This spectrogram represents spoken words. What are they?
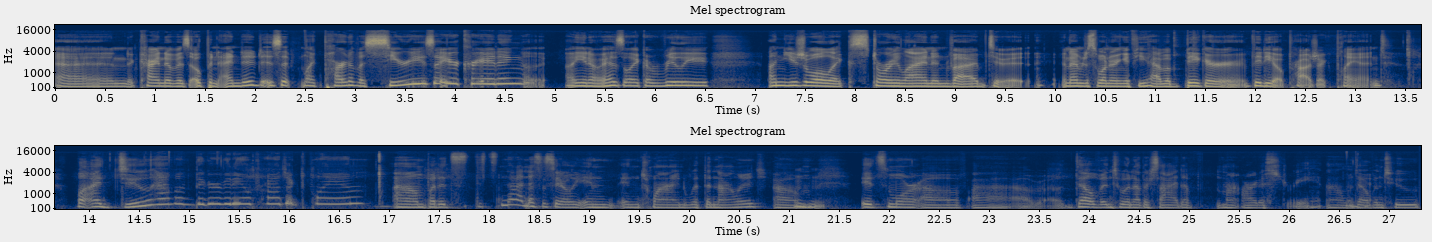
and kind of is open-ended. Is it like part of a series that you're creating? Uh, you know it has like a really unusual like storyline and vibe to it. And I'm just wondering if you have a bigger video project planned. Well, I do have a bigger video project plan, um, but it's it's not necessarily in, entwined with the knowledge. Um, mm-hmm. It's more of uh, delve into another side of my artistry, um, okay. delve into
